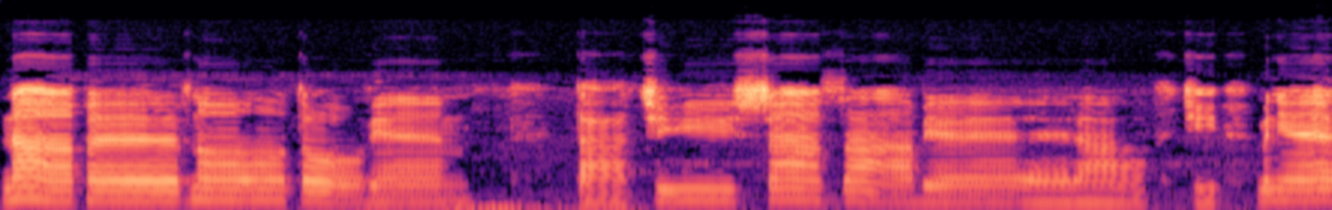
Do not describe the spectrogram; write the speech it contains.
na pewno to wiem. Ta cisza zabiera ci mnie.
